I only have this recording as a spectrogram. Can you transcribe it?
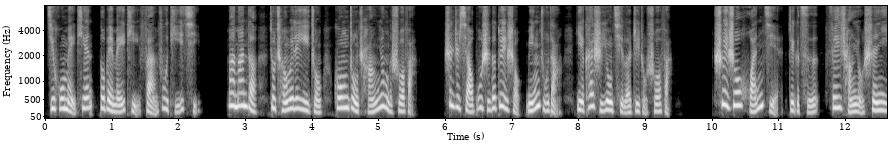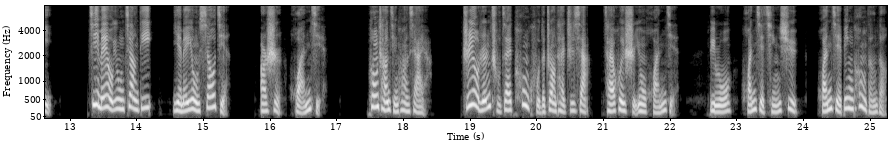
几乎每天都被媒体反复提起，慢慢的就成为了一种公众常用的说法。甚至小布什的对手民主党也开始用起了这种说法，“税收缓解”这个词非常有深意，既没有用降低，也没用消减，而是缓解。通常情况下呀，只有人处在痛苦的状态之下才会使用缓解，比如缓解情绪、缓解病痛等等。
